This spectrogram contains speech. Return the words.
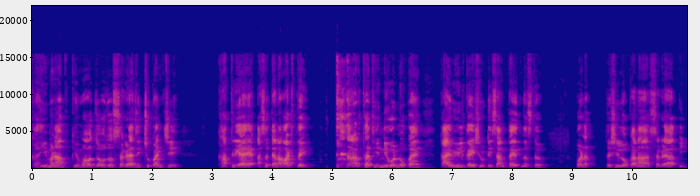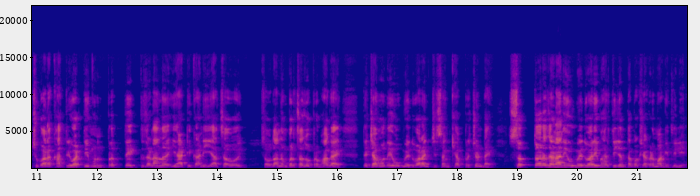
काही म्हणा किंवा जवळजवळ सगळ्याच इच्छुकांची खात्री आहे असं त्यांना वाटतंय. अर्थात ही निवडणूक आहे काय होईल काही शेवटी सांगता येत नसतं. पण तशी लोकांना सगळ्या इच्छुकांना खात्री वाटते म्हणून प्रत्येक जणांना ह्या ठिकाणी या चौ चौदा नंबरचा जो प्रभाग आहे त्याच्यामध्ये उमेदवारांची संख्या प्रचंड आहे. सत्तर जणांनी उमेदवारी भारतीय जनता पक्षाकडे मागितलेली आहे.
